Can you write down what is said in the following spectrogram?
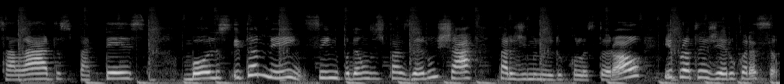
saladas, patês, molhos e também, sim, podemos fazer um chá para diminuir o colesterol e proteger o coração.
